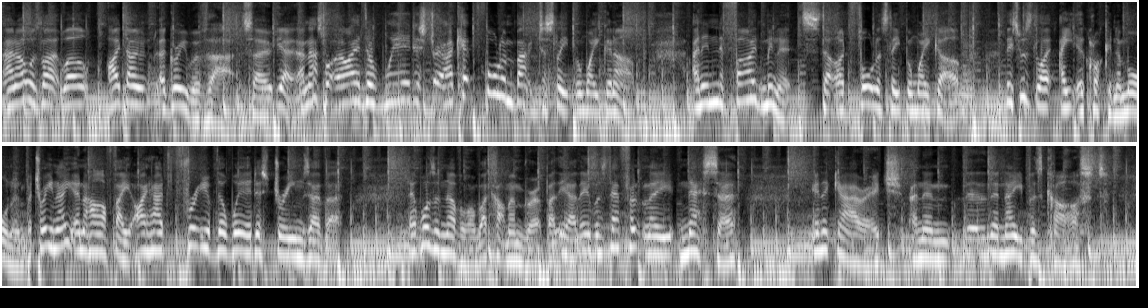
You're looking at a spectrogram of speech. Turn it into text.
And I was like, well, I don't agree with that. So yeah, and that's what I had the weirdest dream. I kept falling back to sleep and waking up. And in the five minutes that I'd fall asleep and wake up, this was like eight o'clock in the morning. Between eight and half eight, I had three of the weirdest dreams ever. There was another one, but I can't remember it. But yeah, it was definitely Nessa in a garage, and then the, the neighbours cast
